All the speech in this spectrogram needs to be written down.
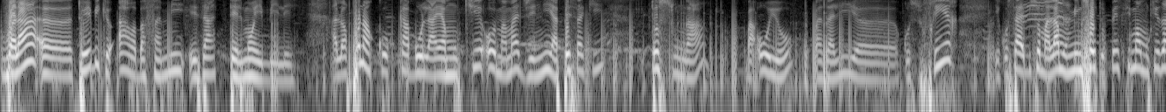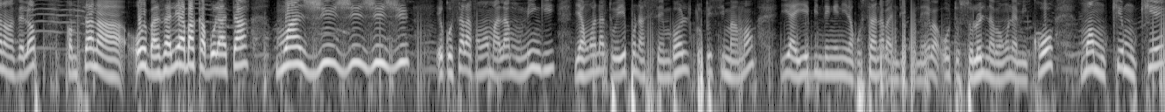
voilà euh, toyebi ke awa bafamille eza tellement ebele. Alors mpona kokabola ya mokie oyo mama jenny apesaki tosunga baoyo bazali euh, kosouffrir ekosala biso malamu mingi soki na enveloppe. Comme ça na oyo bazali ya bakabola ata mwa ju ju ju ju ekosala vraiment malamu mingi. Yango wana toye mpona symbole topesi mama ye ayebi ndenge nini akosala na bandeko na ye baoyo tosololi na bango na micro. Mwa moke moke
